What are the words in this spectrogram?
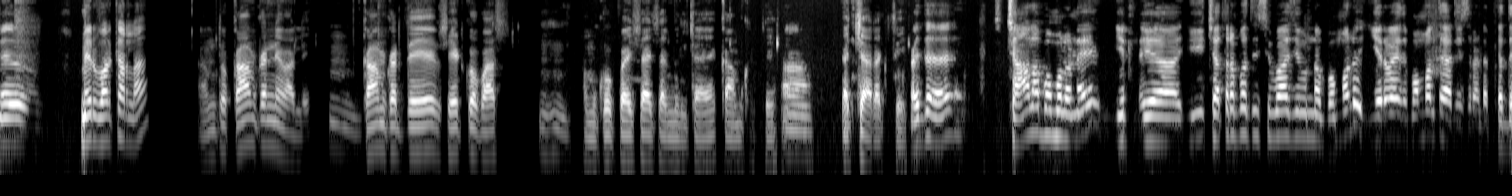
మీరు మీరు వర్కర్లా हम तो काम करने वाले काम करते हैं सेठ को पास हमको पैसा ऐसा मिलता है काम करते अच्छा रखते అయితే చాలా బొమ్మలు ఉన్నాయి ఇట్- ఈ ఛత్రపతి శివాజీ ఉన్న బొమ్మలు ఇరవై ఐదు బొమ్మలు తయారు చేశారంట పెద్ద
